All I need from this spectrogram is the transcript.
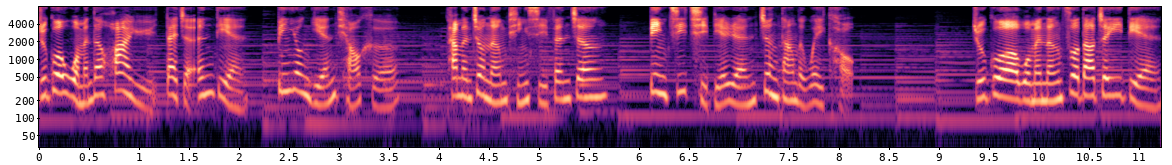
如果我们的话语带着恩典，并用盐调和，他们就能平息纷争，并激起别人正当的胃口。如果我们能做到这一点，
